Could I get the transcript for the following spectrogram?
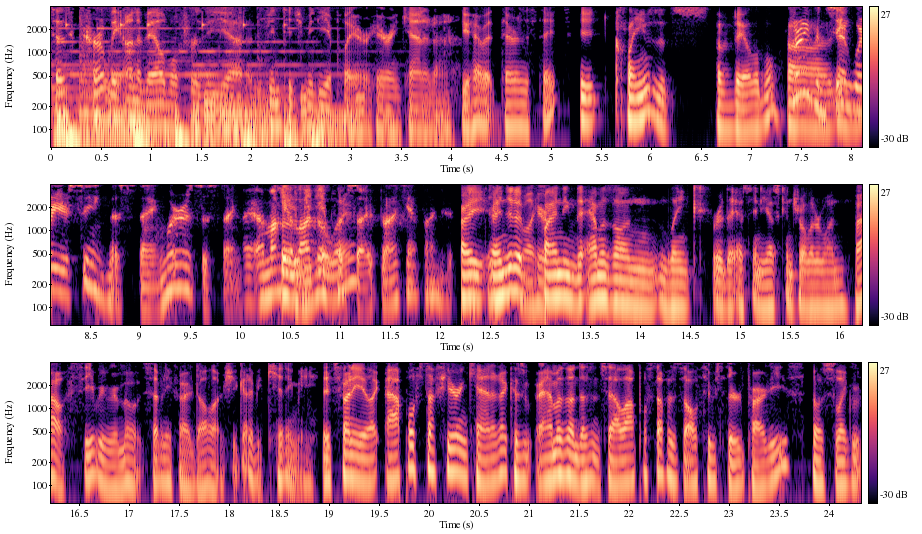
Says currently unavailable for the uh, vintage media player here in Canada. Do you have it there in the States? It claims it's available. I don't Uh, even see yeah. where you're seeing this thing. Where is this thing? I- I'm on So the a media Elago player? website, but I can't find it. I I ended up Well, finding the Amazon link for the SNES controller one. Wow, Siri remote, $75. You got to be kidding me. It's funny, like Apple stuff here in Canada, because Amazon doesn't sell Apple stuff, it's all through third parties. So it's like the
